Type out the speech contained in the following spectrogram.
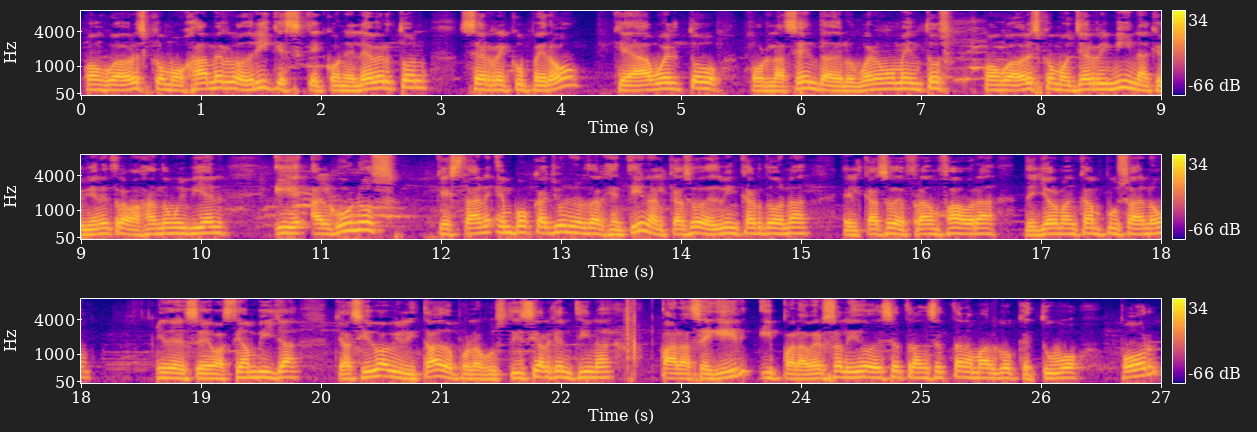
con jugadores como James Rodríguez que con el Everton se recuperó, que ha vuelto por la senda de los buenos momentos, con jugadores como Jerry Mina que viene trabajando muy bien y algunos que están en Boca Juniors de Argentina, el caso de Edwin Cardona, el caso de Fran Fabra, de Germán Campuzano y de Sebastián Villa, que ha sido habilitado por la justicia argentina para seguir y para haber salido de ese trance tan amargo que tuvo por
